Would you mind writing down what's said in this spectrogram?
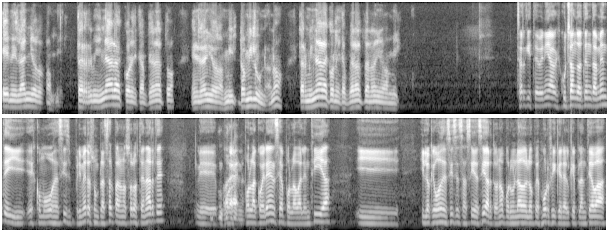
en el año 2000. Terminara con el campeonato en el año 2000, 2001, ¿no? Terminara con el campeonato en el año 2000. Cherkis, te venía escuchando atentamente y es como vos decís, primero es un placer para nosotros tenerte, eh, por, la coherencia, por la valentía y, y, lo que vos decís es así de cierto, ¿no? Por un lado López Murphy, que era el que planteaba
